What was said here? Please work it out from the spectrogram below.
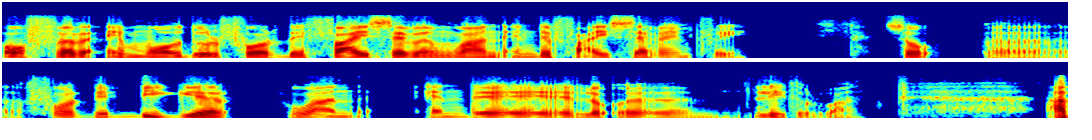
offer a module for the 571 and the 573. So uh, for the bigger one and the uh, little one. A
